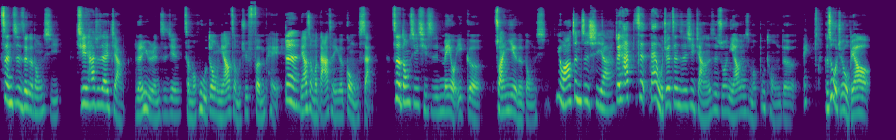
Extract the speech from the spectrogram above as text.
政治这个东西。其实他就在讲人与人之间怎么互动，你要怎么去分配，对，你要怎么达成一个共善。这个东西其实没有一个专业的东西。有啊，政治系啊，对他这，但我觉得政治系讲的是说你要用什么不同的。哎，可是我觉得我不要，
